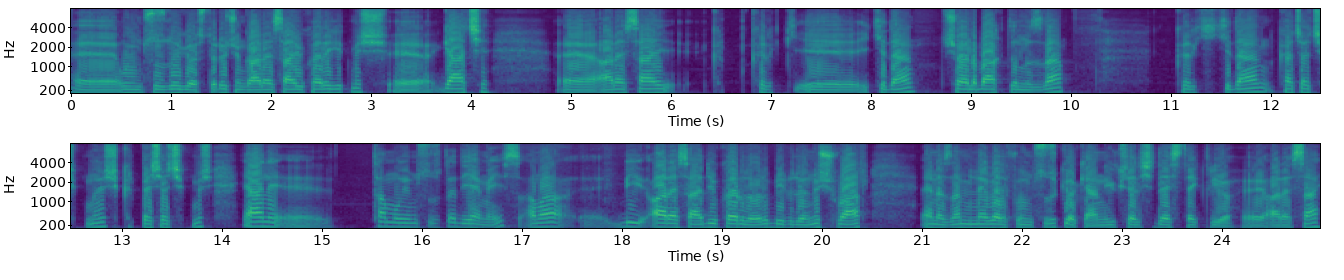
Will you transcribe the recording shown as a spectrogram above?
e, uyumsuzluğu gösteriyor. Çünkü RSI yukarı gitmiş. E, gerçi e, RSI 42'den şöyle baktığımızda 42'den kaça çıkmış? 45'e çıkmış. Yani e, tam uyumsuzlukta diyemeyiz ama e, bir RSI'de yukarı doğru bir dönüş var. En azından bir negatif uyumsuzluk yok. Yani yükselişi destekliyor e, RSI.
